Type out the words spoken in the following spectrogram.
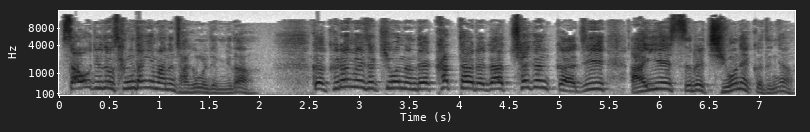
사우디도 상당히 많은 자금을 댑니다. 그러니까 그러면서 키웠는데 카타르가 최근까지 IS를 지원했거든요.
